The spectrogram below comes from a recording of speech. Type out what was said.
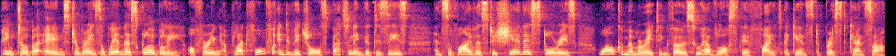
Pinktober aims to raise awareness globally, offering a platform for individuals battling the disease and survivors to share their stories while commemorating those who have lost their fight against breast cancer.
